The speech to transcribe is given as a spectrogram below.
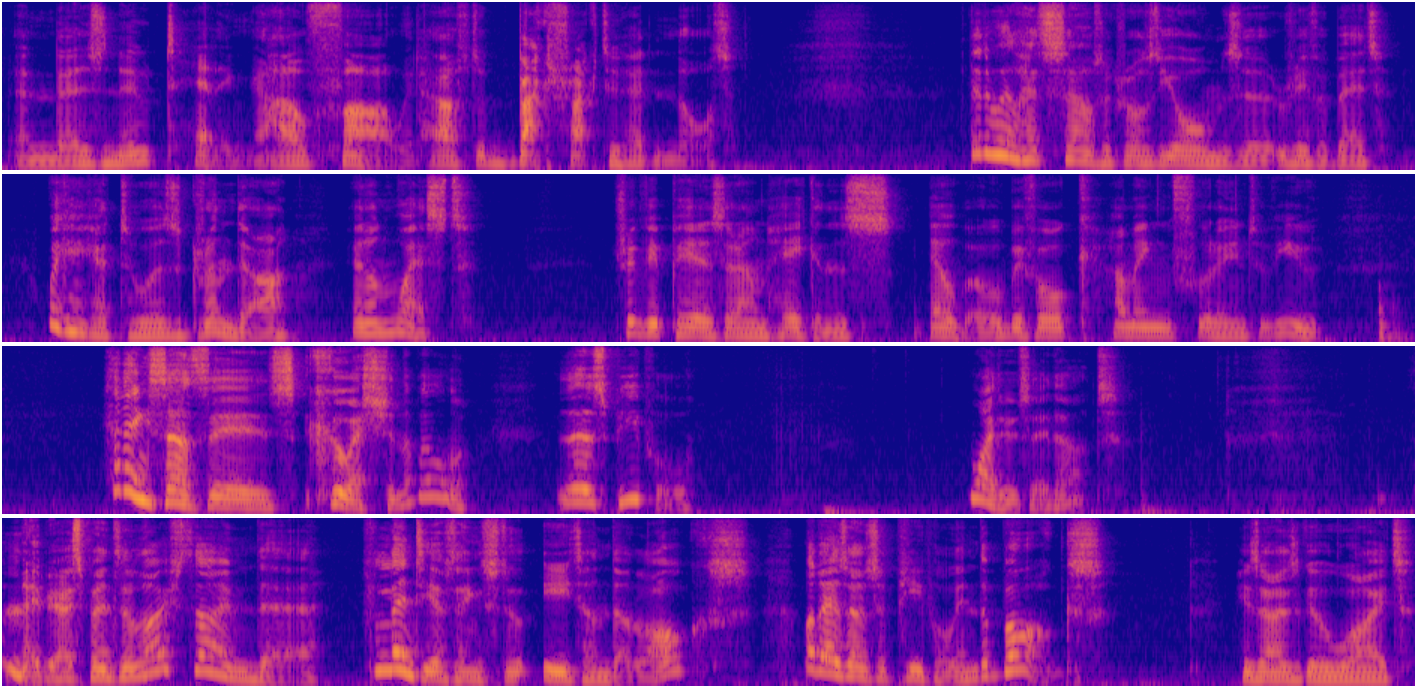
And there's no telling how far we'd have to backtrack to head north. Then we'll head south across the Orms uh, riverbed. We can head towards Grundar and on west. Tryggvi peers around Hakon's elbow before coming fully into view. Heading south is questionable. There's people. Why do you say that? Maybe I spent a lifetime there. Plenty of things to eat under logs, but there's also people in the bogs. His eyes go wide.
